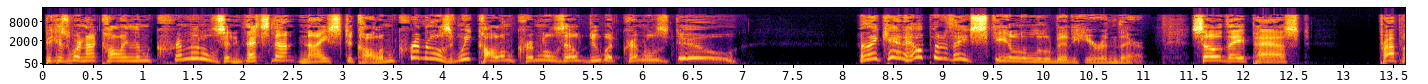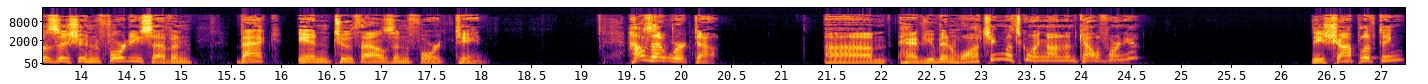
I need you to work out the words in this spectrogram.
because we're not calling them criminals. And that's not nice to call them criminals. If we call them criminals, they'll do what criminals do. And they can't help it if they steal a little bit here and there. So they passed Proposition 47 back in 2014. How's that worked out? Um, have you been watching what's going on in California? The shoplifting,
